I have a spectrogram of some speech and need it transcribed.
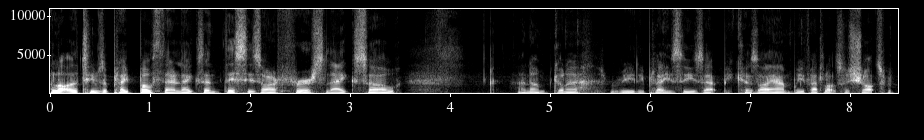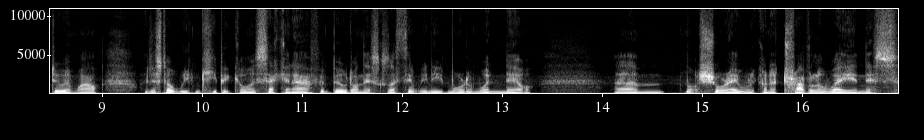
a lot of the teams have played both their legs and this is our first leg. So, and I'm going to really plays these up because I am. We've had lots of shots. We're doing well. I just hope we can keep it going second half and build on this because I think we need more than 1-0. Um, not sure how we're going to travel away in this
